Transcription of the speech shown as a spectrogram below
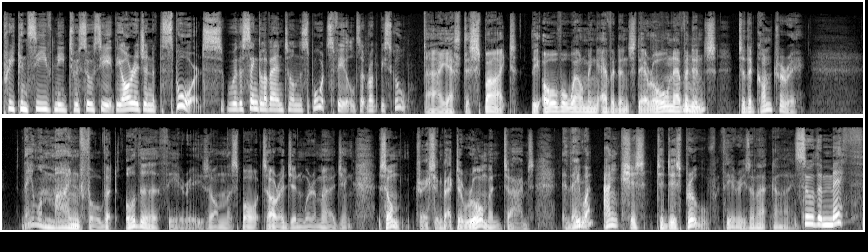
preconceived need to associate the origin of the sport with a single event on the sports fields at rugby school. Ah, yes, despite the overwhelming evidence, their own evidence to the contrary. They were mindful that other theories on the sport's origin were emerging, some tracing back to Roman times. They were anxious to disprove theories of that kind. So the myth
